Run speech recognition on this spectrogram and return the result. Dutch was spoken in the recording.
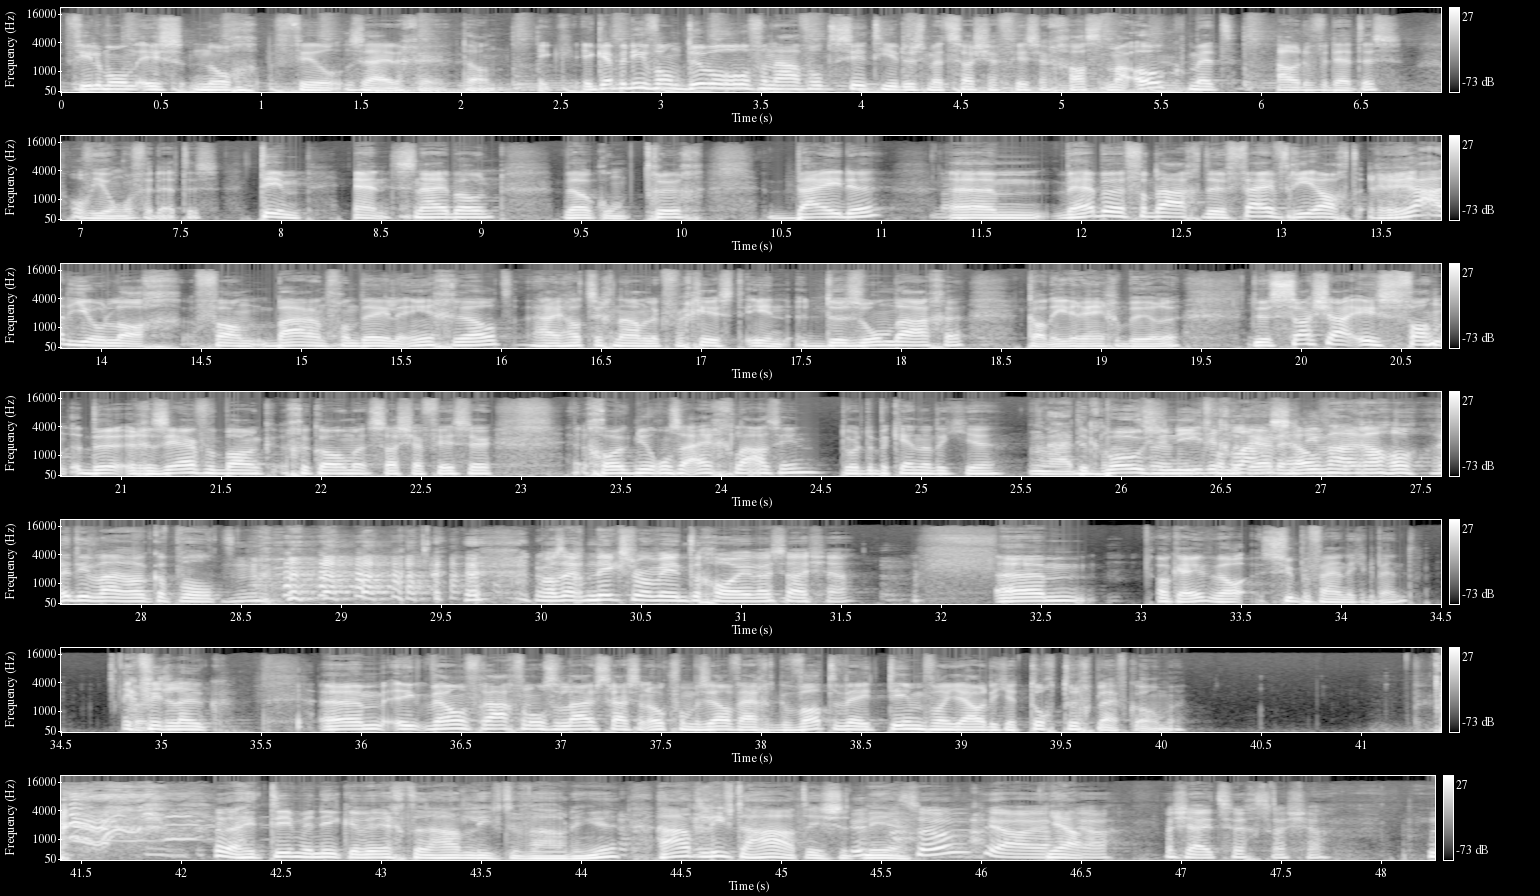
Filemon is nog veelzijdiger dan ik. Ik heb in ieder geval een dubbelrol vanavond. Zit hier dus met Sascha Visser gast, maar ook met oude vedettes. Of jonge vedettes. Tim en Snijboon. Welkom terug, beide. Ehm, we hebben vandaag de 538 radiolach van Barend van Delen ingeruild. Hij had zich namelijk vergist in de zondagen. Kan iedereen gebeuren. Dus Sascha is van de reservebank gekomen. Sascha Visser. Gooi ik nu onze eigen glaas in? Door te bekennen dat je Nou, de boze glazen- niet die van de derde glazen, helft... Die waren, al, die waren al kapot. Er was echt niks meer om in te gooien bij Sascha. Ehm, Oké, wel super fijn dat je er bent. Ik vind het leuk. Ehm, ik, wel een vraag van onze luisteraars en ook van mezelf eigenlijk. Wat weet Tim van jou dat je toch terug blijft komen? Nee, Tim en ik hebben echt een haat-liefde verhouding. Haat-liefde-haat is het Is meer. dat zo? Ja, ja, ja. Ja. Als jij het zegt, Sascha.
